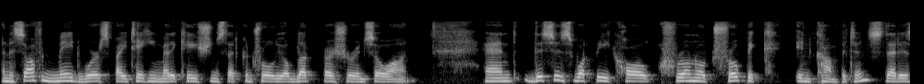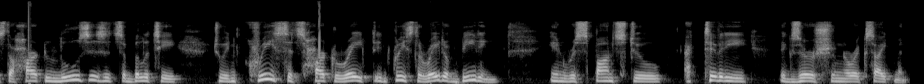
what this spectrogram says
and it's often made worse by taking medications that control your blood pressure and so on. And this is what we call chronotropic incompetence. That is, the heart loses its ability to increase its heart rate, increase the rate of beating in response to activity exertion, or excitement.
